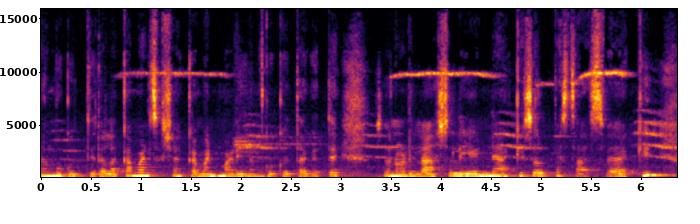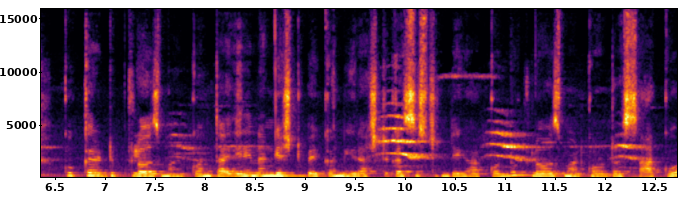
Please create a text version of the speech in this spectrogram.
ನಮಗೂ ಗೊತ್ತಿರಲ್ಲ. ಕಮೆಂಟ್ ಸೆಕ್ಷನ್ ಕಮೆಂಟ್ ಮಾಡಿ ನಮಗೂ ಗೊತ್ತಾಗುತ್ತೆ. ಸೊ ನೋಡಿ ಲಾಸ್ಟಲ್ಲಿ ಎಣ್ಣೆ ಹಾಕಿ, ಸ್ವಲ್ಪ ಸಾಸಿವೆ ಹಾಕಿ ಕುಕ್ಕರ್ ಡಿಪ್ ಕ್ಲೋಸ್ ಮಾಡ್ಕೊತಾ ಇದ್ದೀನಿ. ನನಗೆ ಎಷ್ಟು ಬೇಕೋ ನೀರು ಅಷ್ಟು ಕನ್ಸಿಸ್ಟೆಂಟಿಗೆ ಹಾಕ್ಕೊಂಡು ಕ್ಲೋಸ್ ಮಾಡಿಕೊಂಡ್ರೆ ಸಾಕು.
